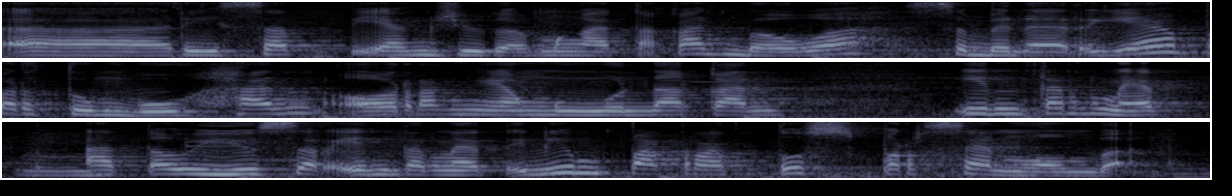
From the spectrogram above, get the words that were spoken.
uh, riset yang juga mengatakan bahwa sebenarnya pertumbuhan orang yang menggunakan internet hmm. atau user internet ini 400% loh mbak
